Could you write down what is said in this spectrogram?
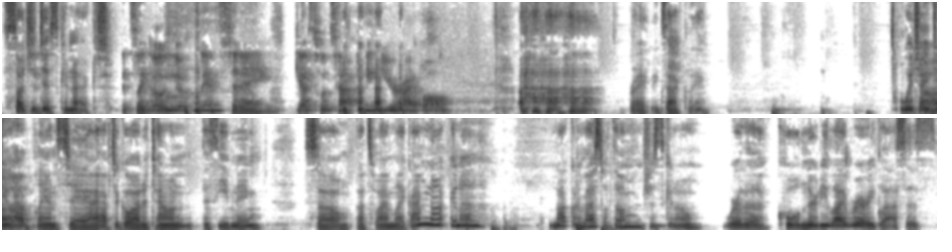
such a disconnect. It's like, oh, you have plans today? Guess what's happening to your eyeball? right, exactly. Which I do Uh, have plans today. I have to go out of town this evening. So that's why I'm like, I'm not gonna I'm not gonna mess with them. I'm just gonna wear the cool nerdy library glasses.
